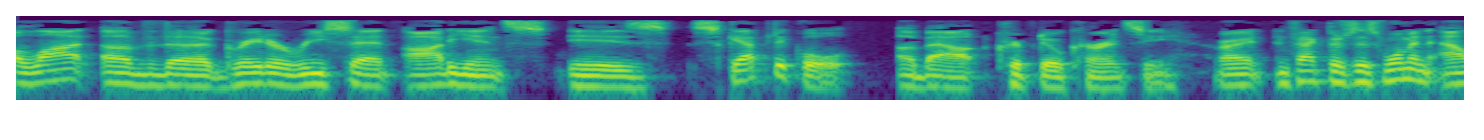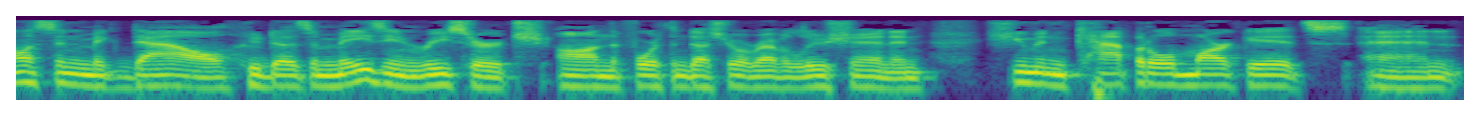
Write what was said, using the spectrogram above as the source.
a lot of the greater reset audience is skeptical about cryptocurrency, right? In fact, there's this woman, Alison McDowell, who does amazing research on the fourth industrial revolution and human capital markets and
